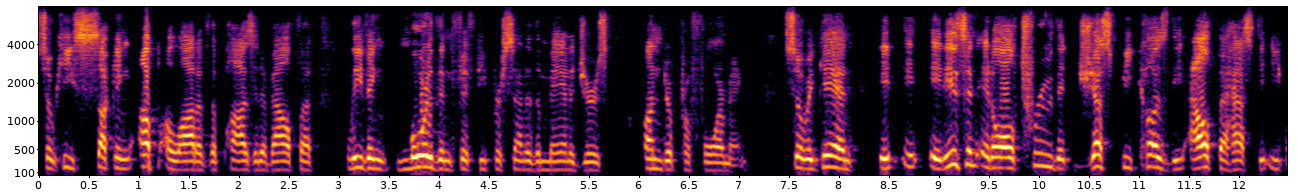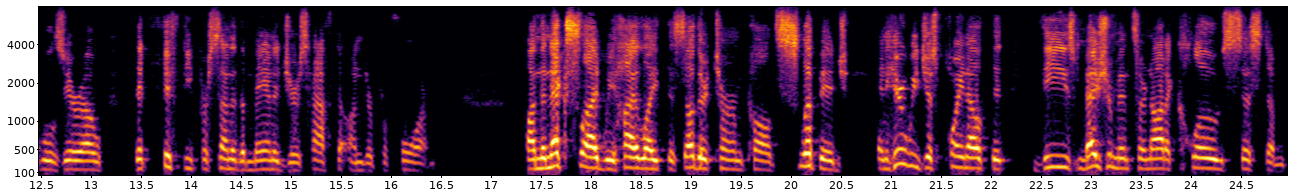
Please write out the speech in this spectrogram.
so he's sucking up a lot of the positive alpha, leaving more than 50% of the managers underperforming. So again, it, it, it isn't at all true that just because the alpha has to equal zero, that 50% of the managers have to underperform. On the next slide, we highlight this other term called slippage. And here we just point out that these measurements are not a closed system.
